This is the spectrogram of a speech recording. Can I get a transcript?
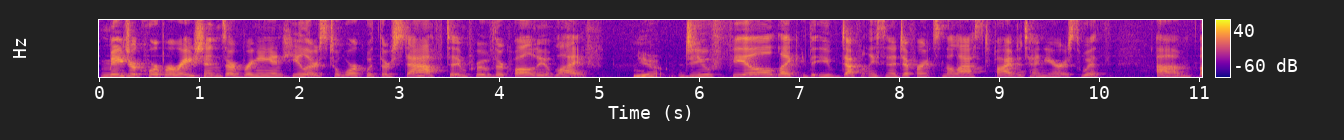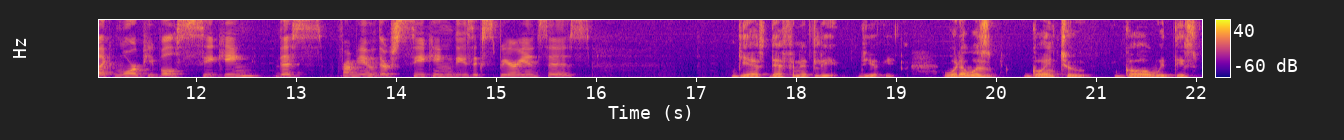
major corporations are bringing in healers to work with their staff to improve their quality of life. Yeah. Do you feel like that you've definitely seen a difference in the last five to ten years with um, like more people seeking this from you? They're seeking these experiences. Yes, definitely. You, what I was going to go with this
